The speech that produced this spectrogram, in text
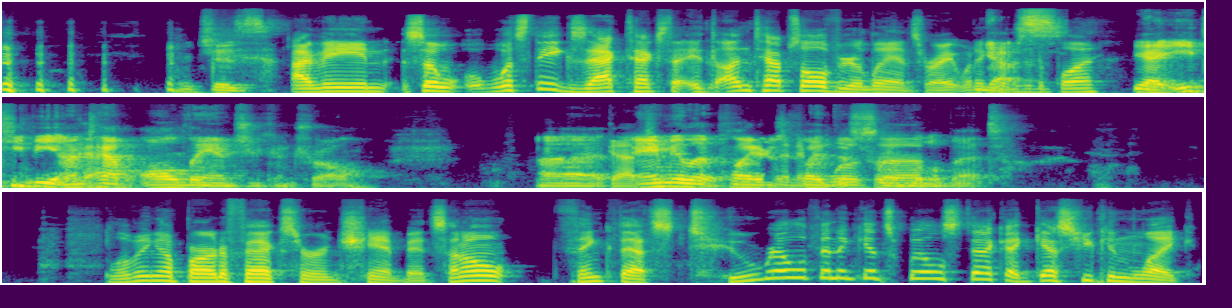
which is I mean, so what's the exact text? It untaps all of your lands, right? When it yes. comes into play. Yeah, ETB okay. untap all lands you control. Uh, gotcha. Amulet players played this for a little bit. Blowing up artifacts or enchantments. I don't think that's too relevant against Will's deck. I guess you can like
